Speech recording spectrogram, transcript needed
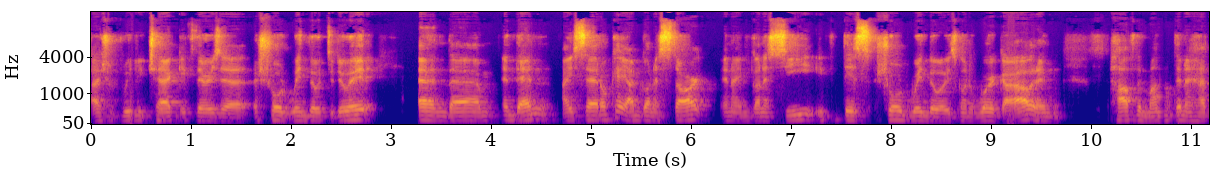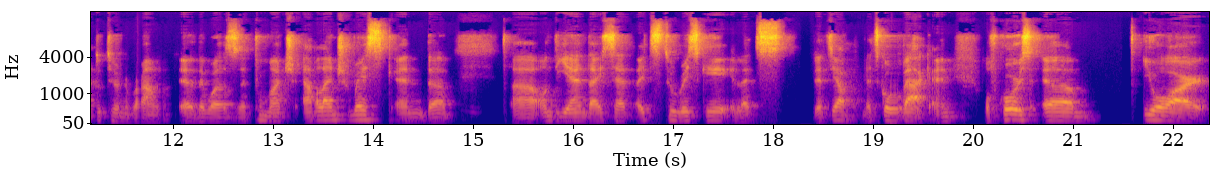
I should really check if there is a, a short window to do it. And um, and then I said, okay, I'm gonna start and I'm gonna see if this short window is gonna work out. And half the month, then I had to turn around. Uh, there was uh, too much avalanche risk, and uh, uh, on the end, I said it's too risky. Let's let's yeah, let's go back. And of course. Um, you are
